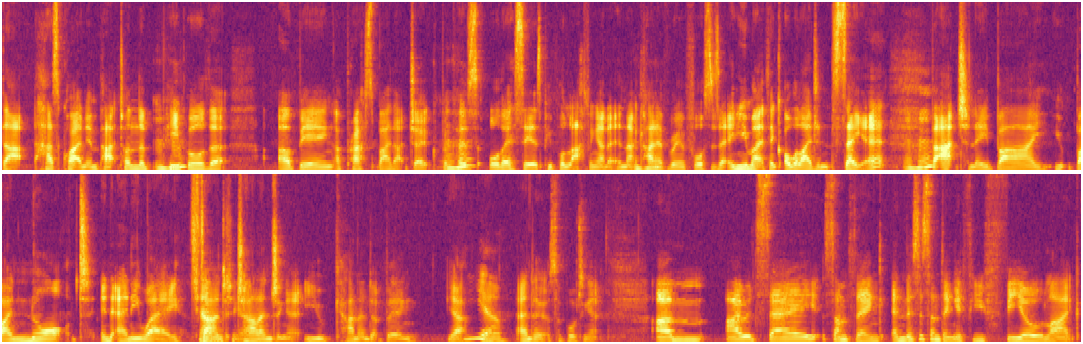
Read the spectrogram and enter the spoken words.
that has quite an impact on the Mm-hmm. people that are being oppressed by that joke Mm-hmm. because all they see is people laughing at it, and that kind of reinforces it. And you might think, oh well, I didn't say it, Mm-hmm. but actually by by not in any way stand, Challenging challenging, it. it, you can end up being yeah yeah ending up supporting it. Um, I would say something, and this is something if you feel like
